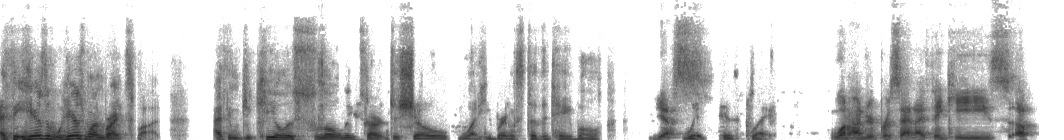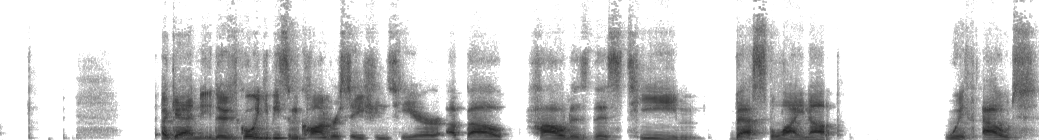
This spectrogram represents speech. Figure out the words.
I think here's a, here's one bright spot. I think Jahkeele is slowly starting to show what he brings to the table. Yes, with his play. One hundred percent. I think he's a again, there's going to be some conversations here about how does this team best line up without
